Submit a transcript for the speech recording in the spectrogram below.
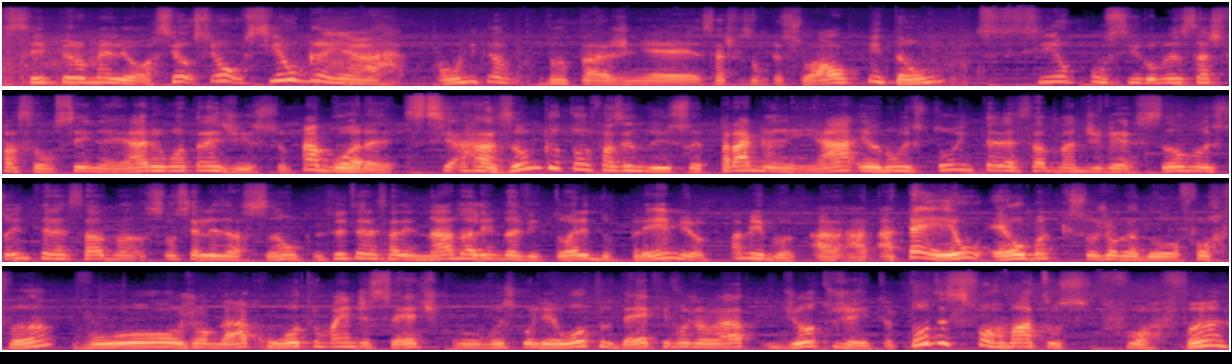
sempre pelo melhor. Se eu, se eu, se eu ganhar, a única vantagem é satisfação pessoal, então se eu consigo a mesma satisfação sem ganhar, eu vou atrás disso. Agora, se a razão que eu tô fazendo isso é para ganhar, eu não estou interessado na diversão, não estou interessado na socialização, não estou interessado em nada além da vitória e do prêmio, amigo, a, a, até eu, Elba, que sou jogador for fã, vou jogar com outro mindset, com, vou escolher outro deck e vou jogar de outro jeito. Todos esses formatos for fã,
